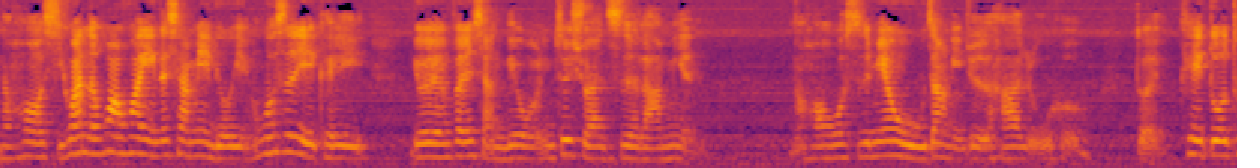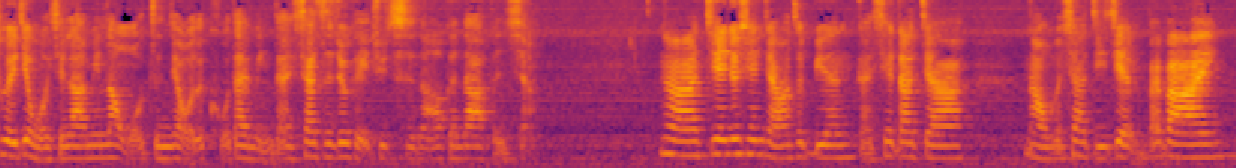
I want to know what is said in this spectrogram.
然后喜欢的话，欢迎在下面留言，或是也可以留言分享给我你最喜欢吃的拉面。然后或是面无障，你觉得它如何？对，可以多推荐我一些拉面，让我增加我的口袋名单，下次就可以去吃，然后跟大家分享。那今天就先讲到这边，感谢大家，那我们下集见，拜拜。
